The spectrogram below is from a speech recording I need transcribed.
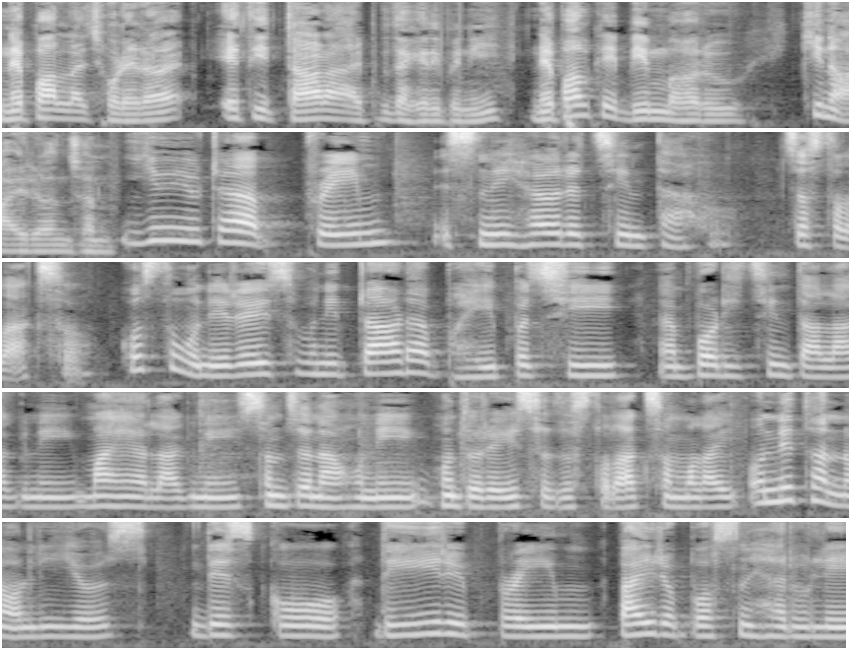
नेपाललाई छोडेर यति टाढा आइपुग्दाखेरि पनि नेपालकै बिम्बहरू किन आइरहन्छन्? यो एउटा प्रेम स्नेह र चिन्ता हो जस्तो लाग्छ। कस्तो हुने रहेछ भने टाढा भएपछि बढी चिन्ता लाग्ने माया लाग्ने सम्झना हुने हुँदो रहेछ जस्तो लाग्छ मलाई। अन्यथा नलियोस्। देशको धेरै प्रेम बाहिर बस्नेहरूले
